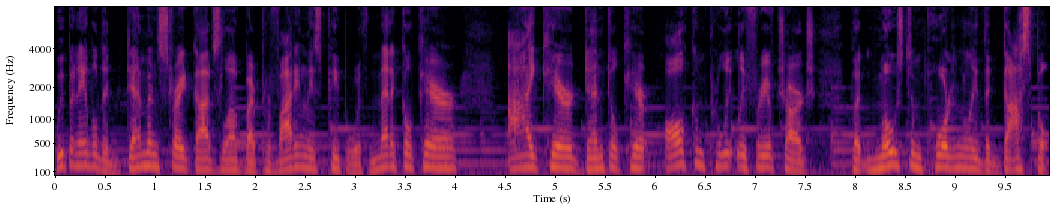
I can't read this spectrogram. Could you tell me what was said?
We've been able to demonstrate God's love by providing these people with medical care, eye care, dental care, all completely free of charge, but most importantly, the gospel.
